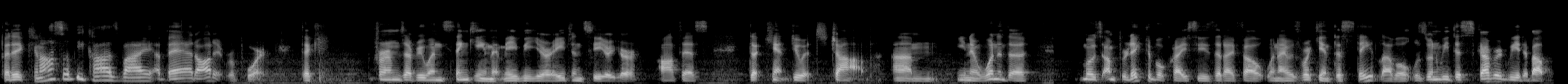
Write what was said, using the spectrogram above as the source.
but it can also be caused by a bad audit report that confirms everyone's thinking that maybe your agency or your office that can't do its job. Um, you know, one of the most unpredictable crises that I felt when I was working at the state level was when we discovered we had about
